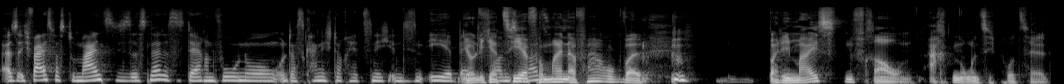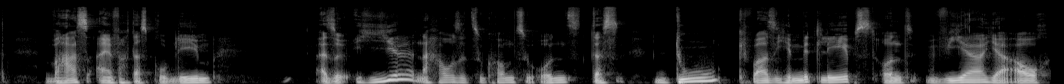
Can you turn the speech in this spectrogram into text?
Also ich weiß, was du meinst, dieses, ne, das ist deren Wohnung und das kann ich doch jetzt nicht in diesem Ehebett. Ja, und ich erzähle ja von meiner Erfahrung, weil bei den meisten Frauen, 98 Prozent, war es einfach das Problem, also hier nach Hause zu kommen zu uns, dass du quasi hier mitlebst und wir ja auch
